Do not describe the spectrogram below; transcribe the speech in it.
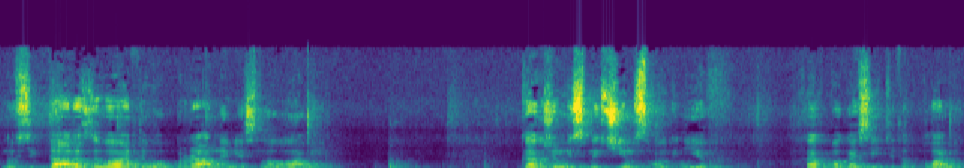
но всегда называет его бранными словами. Как же мы смягчим свой гнев? Как погасить этот пламень?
